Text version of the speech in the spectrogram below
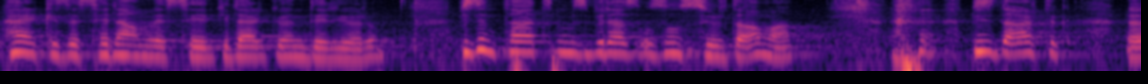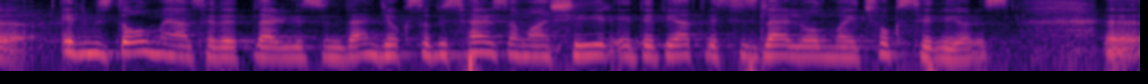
herkese selam ve sevgiler gönderiyorum. Bizim tatilimiz biraz uzun sürdü ama biz de artık e, elimizde olmayan sebepler yüzünden yoksa biz her zaman şiir, edebiyat ve sizlerle olmayı çok seviyoruz. Ee,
